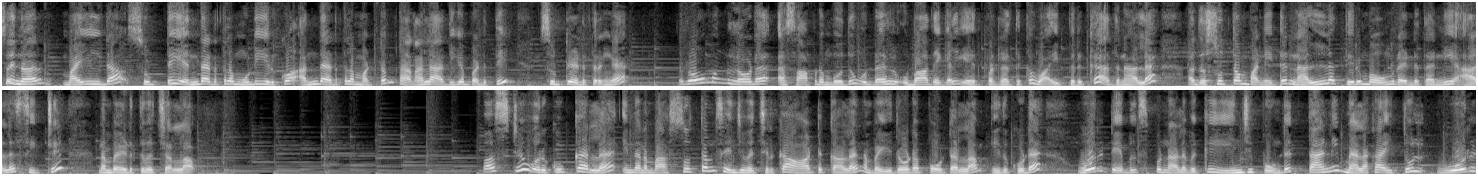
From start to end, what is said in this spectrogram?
ஸோ இந்த மாதிரி மைல்டாக சுட்டு எந்த இடத்துல முடி இருக்கோ அந்த இடத்துல மட்டும் தணலை அதிகப்படுத்தி சுட்டு எடுத்துருங்க. ரோமங்களோட சாப்பிடும்போது உடல் உபாதைகள் ஏற்படுறதுக்கு வாய்ப்பு இருக்குது அதனால் அதை சுத்தம் பண்ணிவிட்டு நல்லா திரும்பவும் ரெண்டு தண்ணி அலசிட்டு நம்ம எடுத்து வச்சிடலாம். ஃபஸ்ட்டு ஒரு குக்கரில் இந்த நம்ம சுத்தம் செஞ்சு வச்சுருக்க ஆட்டுக்காலை நம்ம இதோட போட்டுடலாம் இது கூட ஒரு டேபிள் ஸ்பூன் அளவுக்கு இஞ்சி பூண்டு தனி மிளகாய்த்தூள் ஒரு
